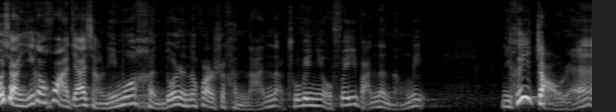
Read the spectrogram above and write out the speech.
我想一个画家想临摹很多人的画是很难的，除非你有非凡的能力。你可以找人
